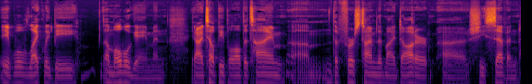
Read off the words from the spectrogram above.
It will likely be a mobile game, and you know I tell people all the time. Um, the first time that my daughter, uh, she's seven,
